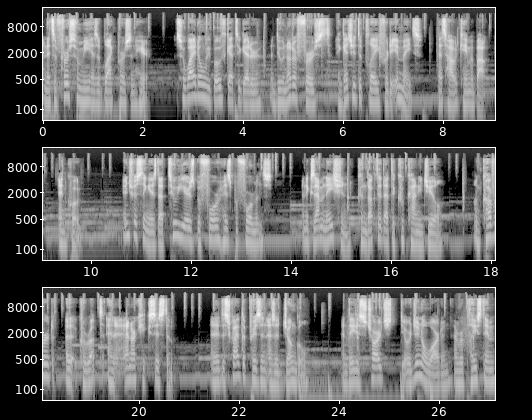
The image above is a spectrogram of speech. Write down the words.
and it's a first for me as a black person here. So why don't we both get together and do another first and get you to play for the inmates? That's how it came about. End quote. Interesting is that two years before his performance, an examination conducted at the Cook County Jail uncovered a corrupt and anarchic system, and it described the prison as a jungle. And they discharged the original warden and replaced him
